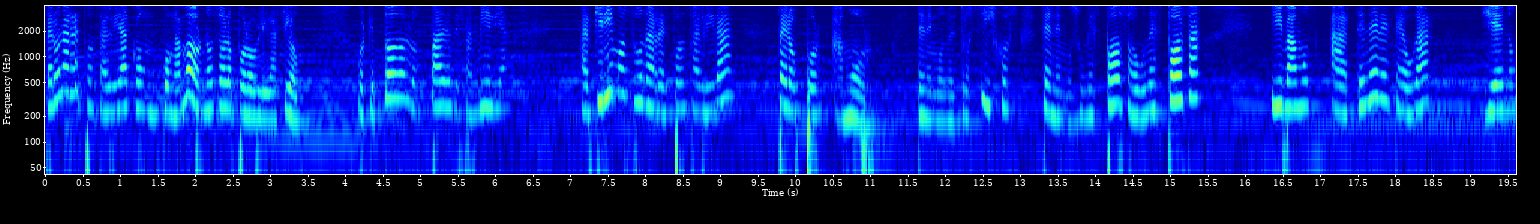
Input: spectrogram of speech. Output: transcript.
pero una responsabilidad con, con amor, no solo por obligación, porque todos los padres de familia adquirimos una responsabilidad, pero por amor. Tenemos nuestros hijos, tenemos un esposo o una esposa y vamos a tener ese hogar lleno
